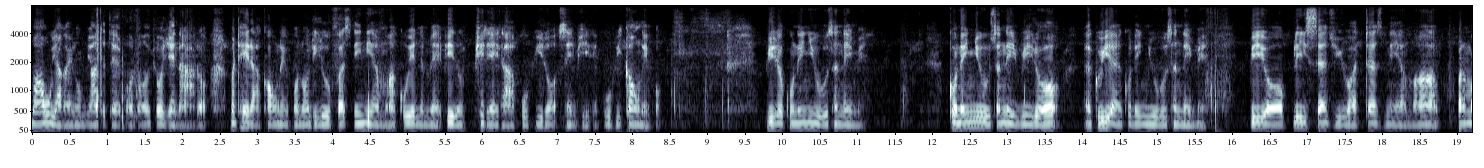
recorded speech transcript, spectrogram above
မှားဖို့ရခိုင်လုံးများတက်တယ်ပေါ့နော်ပြောချင်တာကတော့မထည့်တာကောင်းတယ်ပေါ့နော်ဒီလို first name နေရာမှာကိုယ့်ရဲ့နာမည်အပြည့်စုံဖြည့်တဲ့တာပို့ပြီးတော့အဆင်ပြေတယ်ပို့ပြီးကောင်းတယ်ပေါ့ပြီးတော့ continue ကိုဆက်နေမယ် continue ကိုဆက်နေပြီးတော့ agree and continue ကိုဆက်နေမယ် ပြီးတော့ please set your test နေရာမှာပထမ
